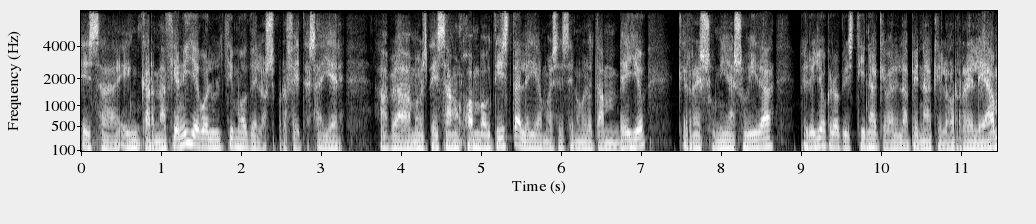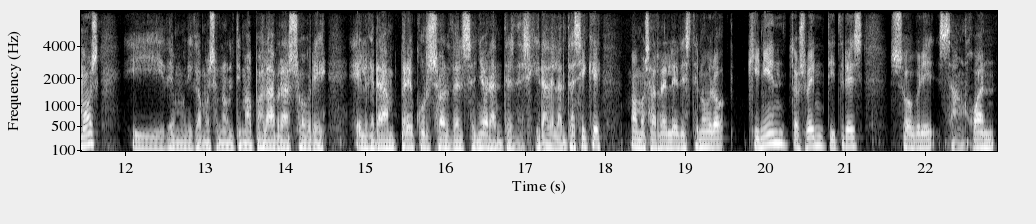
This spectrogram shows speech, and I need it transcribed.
esa encarnación y llegó el último de los profetas. Ayer hablábamos de San Juan Bautista, leíamos ese número tan bello que resumía su vida, pero yo creo, Cristina, que vale la pena que lo releamos y digamos una última palabra sobre el gran precursor del Señor antes de seguir adelante. Así que vamos a releer este número 523 sobre San Juan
